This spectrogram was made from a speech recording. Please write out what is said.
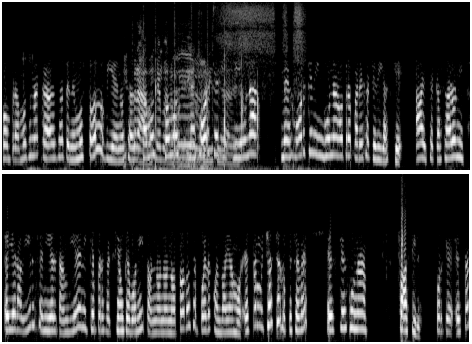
compramos una casa, tenemos todo bien, o sea, Bravo, estamos, bueno, somos mejor que ni, ni una, mejor que ninguna otra pareja que digas que, ay, se casaron y ella era virgen y él también y qué perfección, qué bonito. No, no, no, todo se puede cuando hay amor. Esta muchacha lo que se ve es que es una fácil, porque está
